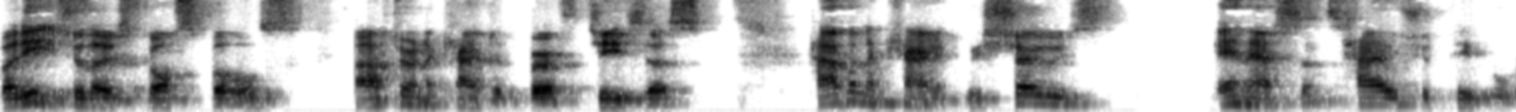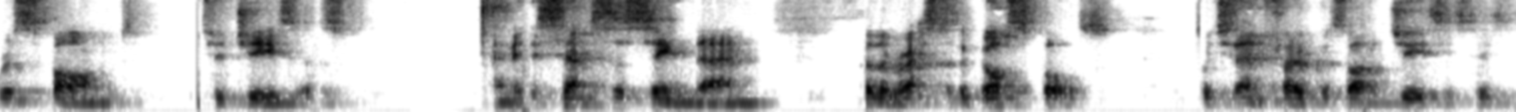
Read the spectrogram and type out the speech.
but each of those gospels, after an account of the birth of Jesus, have an account which shows, in essence, how should people respond to Jesus. And it sets the scene then for the rest of the gospels, which then focus on Jesus'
